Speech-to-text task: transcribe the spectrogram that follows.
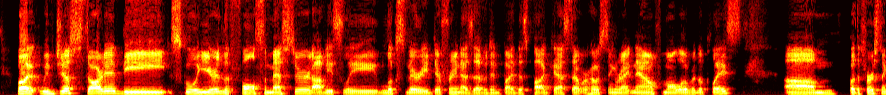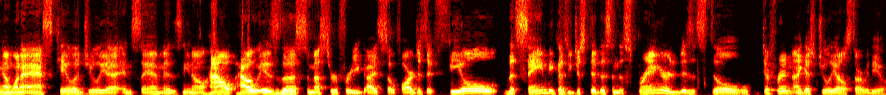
but we've just started the school year, the fall semester. It obviously looks very different, as evident by this podcast that we're hosting right now from all over the place. Um, but the first thing I want to ask Kayla, Juliet, and Sam is, you know, how how is the semester for you guys so far? Does it feel the same because you just did this in the spring, or is it still different? I guess Juliet, I'll start with you.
